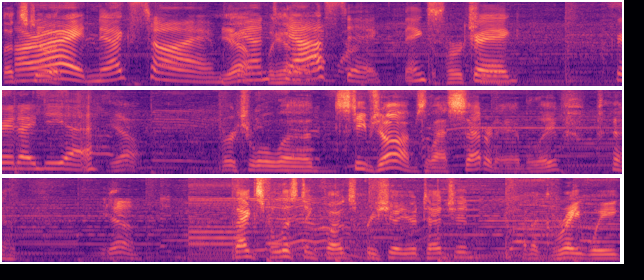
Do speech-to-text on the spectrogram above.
Let's All do right, it. All right, next time. Yeah, we had a- Fantastic. Thanks, virtual- Greg. Great idea. Yeah. Virtual uh, Steve Jobs last Saturday, I believe. Yeah. Thanks for listening, folks. Appreciate your attention. Have a great week.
